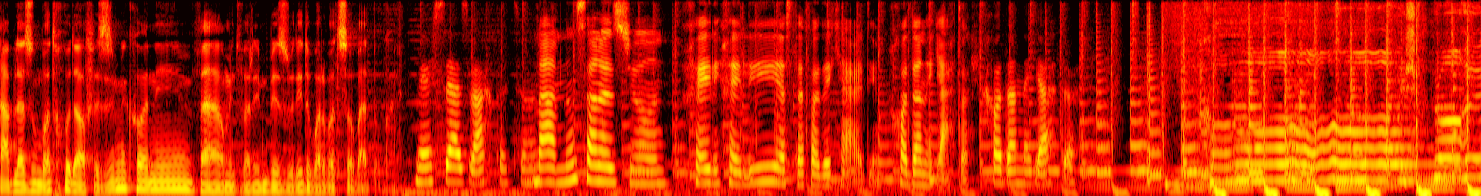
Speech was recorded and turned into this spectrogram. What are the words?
قبل از اون باید خداحافظی می‌کنیم و امیدواریم به زودی دوباره باید صحبت بکنیم. مرسی از وقتتون. ممنون سانز جون. خیلی خیلی استفاده کردیم. خدا نگهدار. خدا نگهدار. کاش راه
